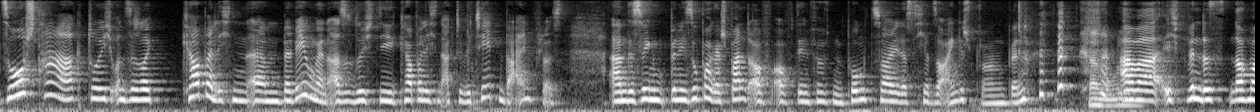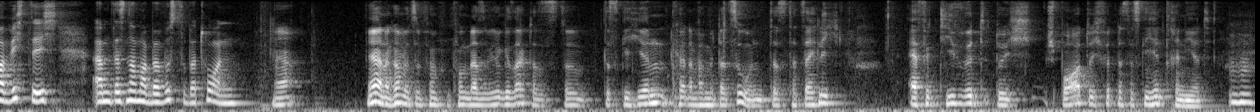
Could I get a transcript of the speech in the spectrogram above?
so stark durch unsere körperlichen ähm, Bewegungen, also durch die körperlichen Aktivitäten beeinflusst. Ähm, deswegen bin ich super gespannt auf, auf den fünften Punkt. Sorry, dass ich jetzt so eingesprungen bin. Aber ich finde es nochmal wichtig, ähm, das nochmal bewusst zu betonen. Ja. Ja, dann kommen wir zum fünften Punkt. Also wie du gesagt hast, das Gehirn gehört einfach mit dazu. Und das tatsächlich effektiv wird durch Sport, durch Fitness das Gehirn trainiert. Mhm.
